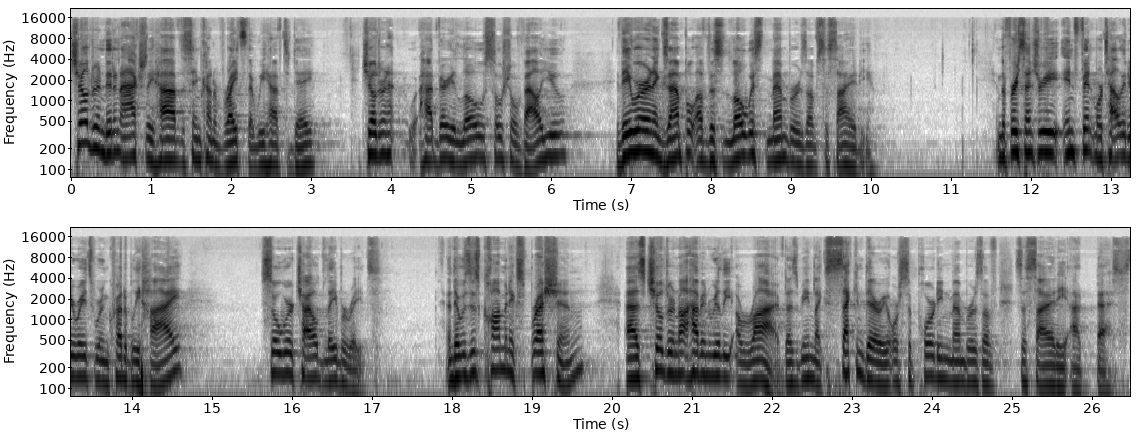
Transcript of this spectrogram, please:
Children didn't actually have the same kind of rights that we have today. Children had very low social value. They were an example of the lowest members of society. In the first century, infant mortality rates were incredibly high, so were child labor rates. And there was this common expression as children not having really arrived, as being like secondary or supporting members of society at best.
